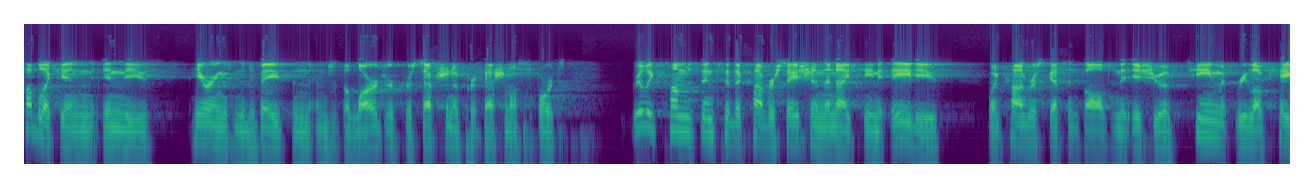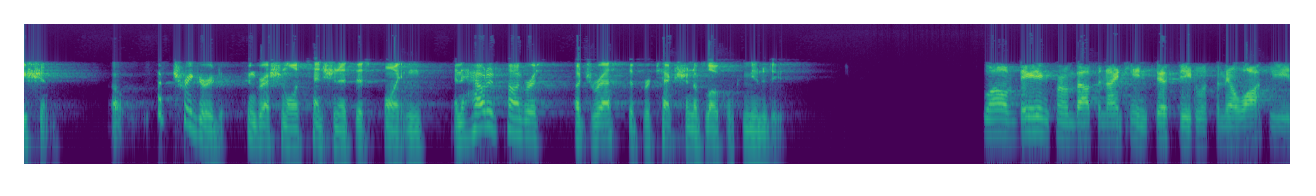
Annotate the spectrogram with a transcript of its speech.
public in, in these hearings and the debates and, and just the larger perception of professional sports really comes into the conversation in the 1980s when Congress gets involved in the issue of team relocation. Uh, what triggered congressional attention at this point, and, and how did Congress address the protection of local communities? Well, dating from about the 1950s, with the Milwaukee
